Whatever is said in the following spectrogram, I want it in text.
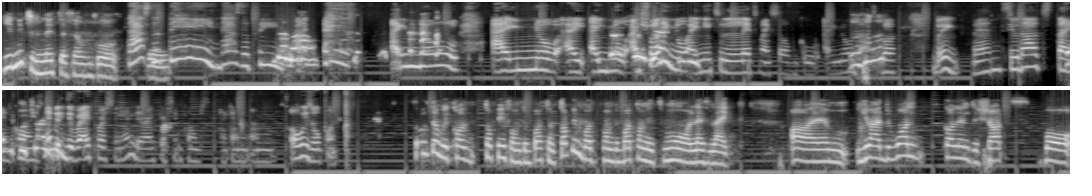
you need to let yourself go. That's the thing. That's the thing. Know how I know, I know, I I know. I surely know I need to let myself go. I know that, Mhm. but but man, till that time comes, maybe the right person. When the right person comes, I can. I'm always open. something we call topping from the bottom. Topping but from the bottom it's more or less like um you are the one calling the shots, but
